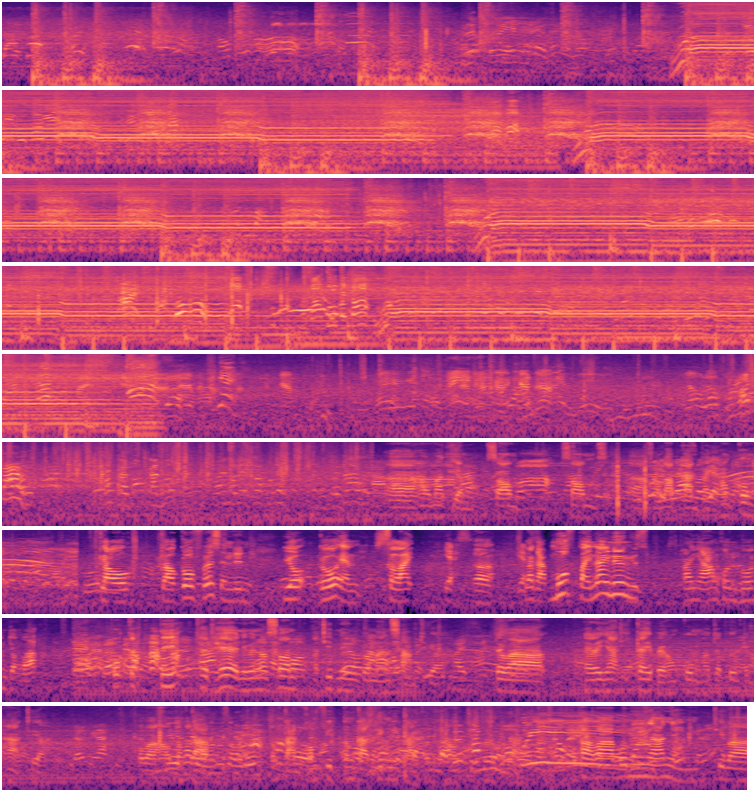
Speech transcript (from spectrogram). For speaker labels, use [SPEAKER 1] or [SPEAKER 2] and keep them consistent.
[SPEAKER 1] เอ่ go go go first and then you go and slide
[SPEAKER 2] Yes
[SPEAKER 1] เออแล้วก็ move ไปหน่อยนึงพยายามคนโทนจังหวะปกติแท้ๆนี่มันเราซ้อมอาทิตย์หนึงประมาณ 3 เทื่อแต่ว่าในระยะที่ใกล้ไปฮ่องกงเขาจะเพิ่มเป็น5เทื่อเพราะว่าเขาต้องการต้องการความฟิตต้องการเทคนิคการคนนี้เขาจะเพิ่มเป็นได้ถ้าว่าบ่มีงานอย่างที่ว่า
